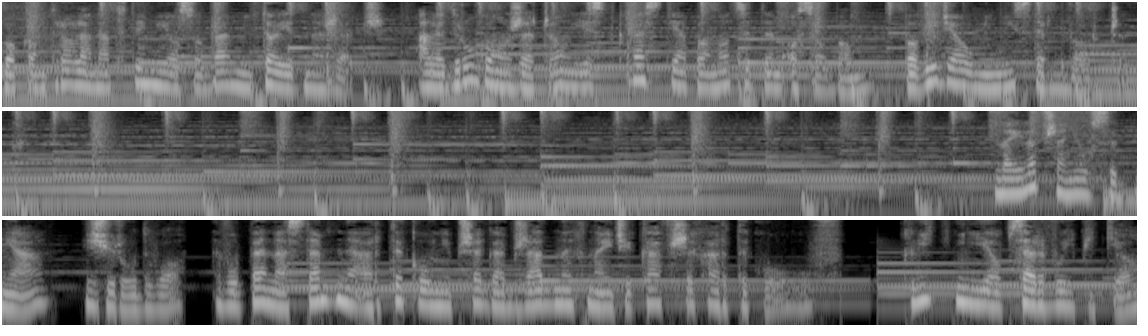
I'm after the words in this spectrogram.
bo kontrola nad tymi osobami to jedna rzecz, ale drugą rzeczą jest kwestia pomocy tym osobom, powiedział minister Dworczyk. Najlepsze newsy dnia, źródło, WP Następny artykuł Nie przegap żadnych najciekawszych artykułów. Kliknij i obserwuj Pikio.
